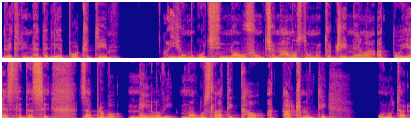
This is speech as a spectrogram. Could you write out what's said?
dve, tri nedelje početi i omogućiti novu funkcionalnost unutar Gmaila, a to jeste da se zapravo mailovi mogu slati kao attachmenti unutar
